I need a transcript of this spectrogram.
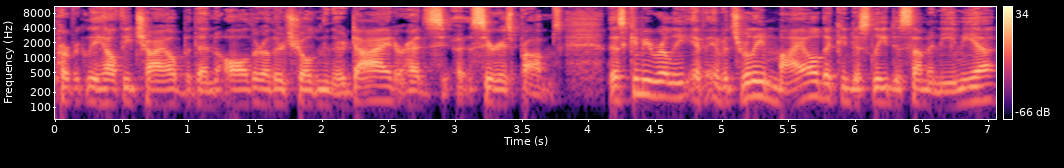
perfectly healthy child, but then all their other children either died or had uh, serious problems. This can be really, if, if it's really mild, it can just lead to some anemia,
